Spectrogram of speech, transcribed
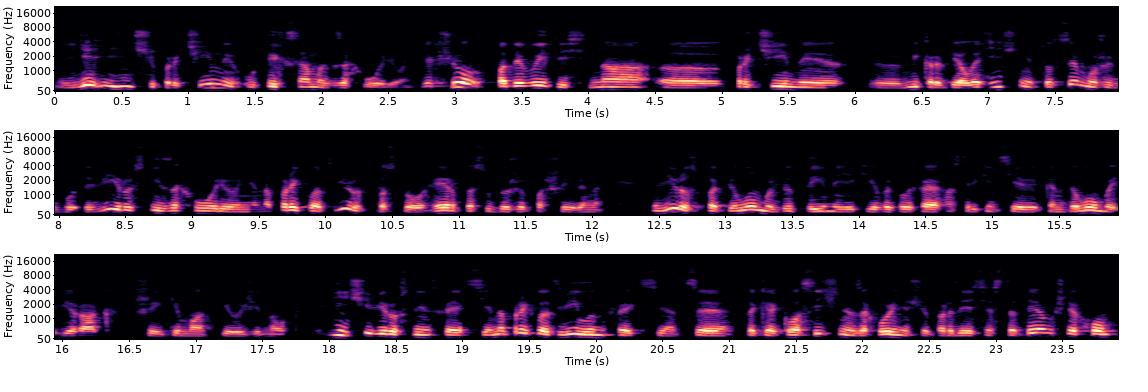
є інші причини у тих самих захворювань. Якщо подивитись на е, причини е, мікробіологічні, то це можуть бути вірусні захворювання, наприклад, вірус простого герпесу дуже поширено, вірус папіломи людини, який викликає гострокінцеві кандиломи і рак шийки матки у жінок. Інші вірусні інфекції, наприклад, ВІЛ-інфекція це таке класичне захворювання, що передається статевим шляхом,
